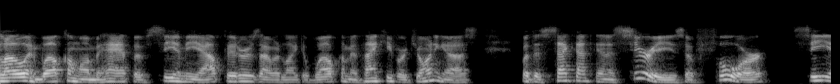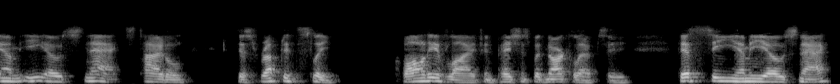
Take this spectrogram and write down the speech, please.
Hello and welcome on behalf of CME Outfitters. I would like to welcome and thank you for joining us for the second in a series of four CMEO snacks titled Disrupted Sleep, Quality of Life in Patients with Narcolepsy. This CMEO snack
